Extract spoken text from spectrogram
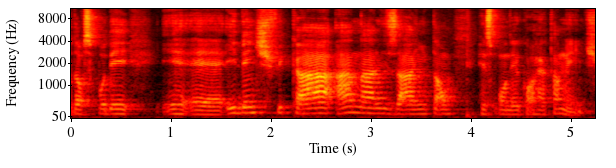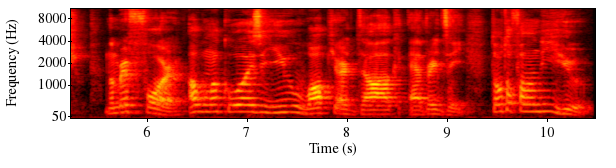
para você poder é, identificar, analisar então responder corretamente. Number four, alguma coisa, you walk your dog every day. Então eu estou falando you.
